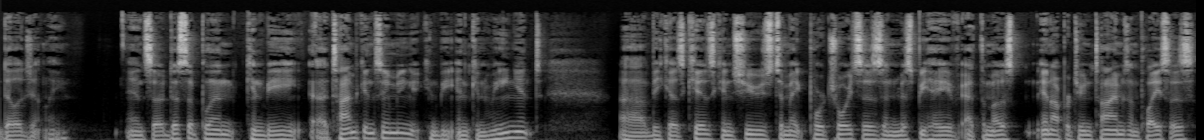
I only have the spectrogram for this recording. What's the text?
diligently. And so discipline can be uh, time consuming, it can be inconvenient uh, because kids can choose to make poor choices and misbehave at the most inopportune times and places.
